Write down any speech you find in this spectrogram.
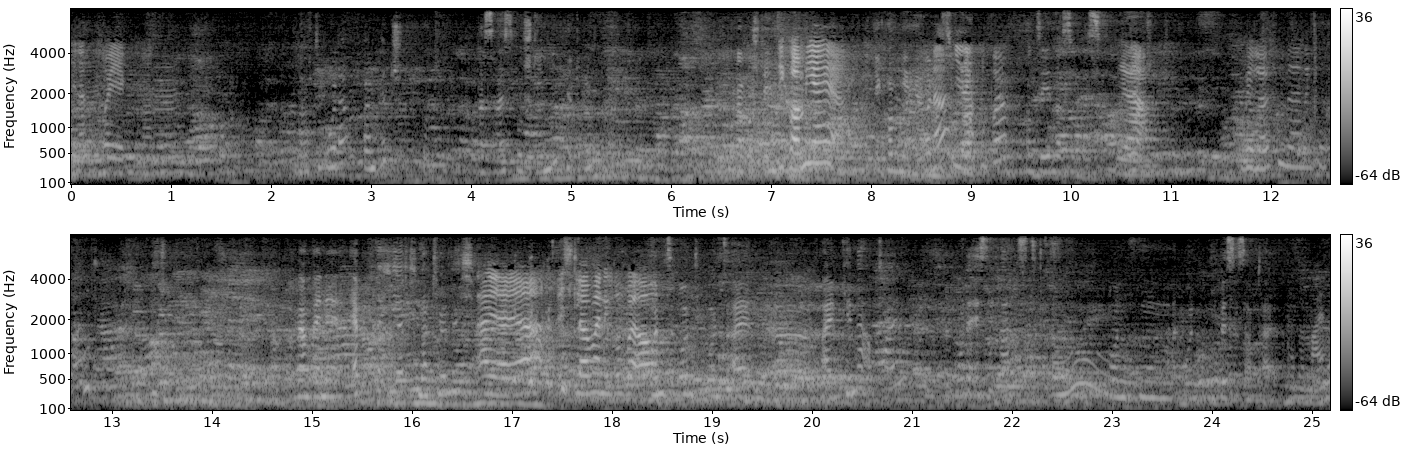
Je nach Projekt. Läuft die Uhr da beim Pitch? Das heißt, wo stehen die? Hier drüben? Oder wo stehen die? Die kommen hierher, Die kommen hierher. oder? Super. Jede Gruppe? Und sehen das so ist. Ja. Wir laufen da eine Gruppe. Wir haben eine App kreiert, natürlich. Ah ja, ja. Ich glaube meine Gruppe auch. Und, und, und ein, äh, ein Kinderabteil, wo der Essen tanzt. Und ein, und ein Businessabteil. Also meine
